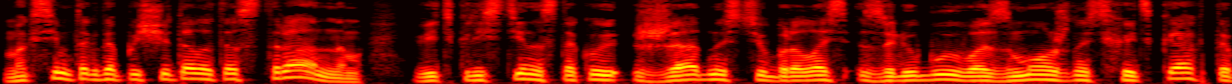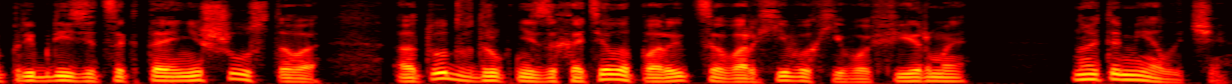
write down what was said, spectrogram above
Максим тогда посчитал это странным, ведь Кристина с такой жадностью бралась за любую возможность хоть как-то приблизиться к тайне Шустова, а тут вдруг не захотела порыться в архивах его фирмы но это мелочи.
